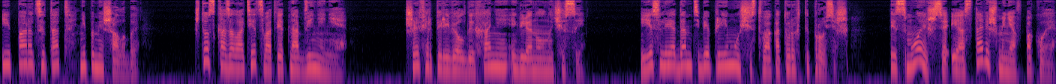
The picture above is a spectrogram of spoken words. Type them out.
И пара цитат не помешала бы. Что сказал отец в ответ на обвинение?» Шефер перевел дыхание и глянул на часы. «Если я дам тебе преимущества, о которых ты просишь, ты смоешься и оставишь меня в покое?»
